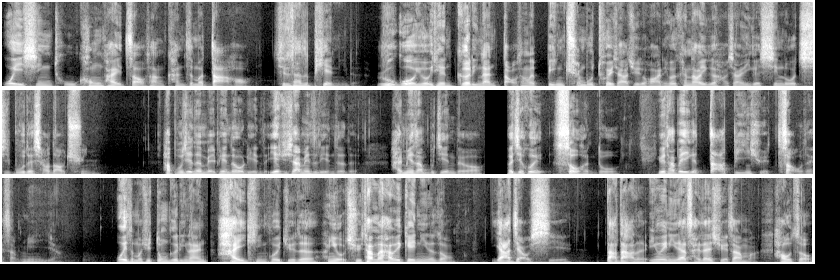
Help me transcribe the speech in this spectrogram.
卫星图空拍照上看这么大哈，其实它是骗你的。如果有一天格陵兰岛上的冰全部退下去的话，你会看到一个好像一个星罗棋布的小岛群，它不见得每片都有连着，也许下面是连着的，海面上不见得哦。而且会瘦很多，因为它被一个大冰雪罩在上面一样。为什么去东格陵兰 hiking 会觉得很有趣？他们还会给你那种压脚鞋，大大的，因为你要踩在雪上嘛，好走。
